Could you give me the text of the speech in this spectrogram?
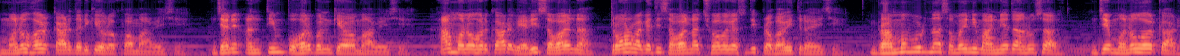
મનોહર કાળ તરીકે ઓળખવામાં આવે છે, જેને અંતિમ પહોર પણ કહેવામાં આવે છે. આ મનોહર કાળ વહેલી સવારના ત્રણ વાગ્યાથી સવારના છ વાગ્યા સુધી પ્રભાવિત રહે છે. બ્રાહ્મ મુહૂર્તના સમયની માન્યતા અનુસાર, જે મનોહર કાળ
